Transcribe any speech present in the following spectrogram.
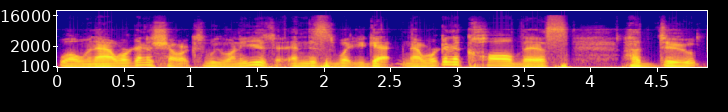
Well, now we're going to show it because we want to use it. And this is what you get. Now we're going to call this Hadoop.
